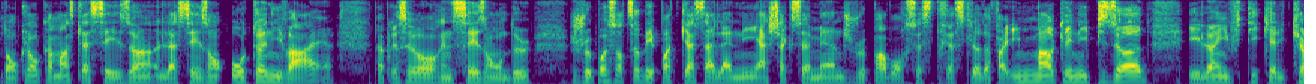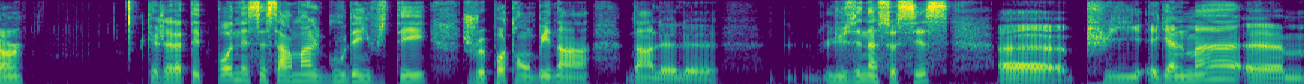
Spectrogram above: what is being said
Donc là, on commence la saison, la saison automne-hiver. Puis après ça, il va avoir une saison 2. Je veux pas sortir des podcasts à l'année, à chaque semaine. Je veux pas avoir ce stress-là de faire, il me manque un épisode et là, inviter quelqu'un que j'avais peut-être pas nécessairement le goût d'inviter. Je veux pas tomber dans le l'usine à saucisses. Euh, puis également. Euh,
